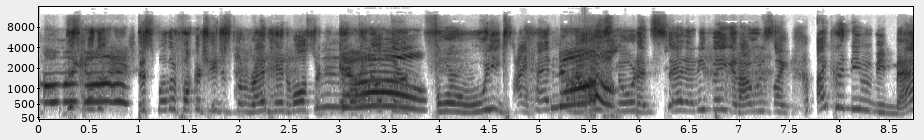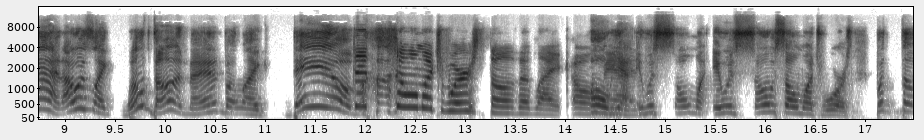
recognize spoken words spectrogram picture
oh my this god! Mother, this motherfucker changes the red hand of Ulster. No! It's been out there for weeks. I had No! noticed no one had said anything, and I was like, I couldn't even be mad. I was like, well done, man. But like, damn. That's so much worse though than like oh, Oh man. yeah, it was so much. It was so so much worse. But the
